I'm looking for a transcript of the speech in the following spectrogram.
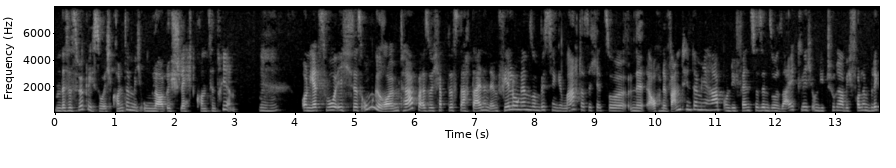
Und das ist wirklich so. Ich konnte mich unglaublich schlecht konzentrieren. Mhm. Und jetzt, wo ich das umgeräumt habe, also ich habe das nach deinen Empfehlungen so ein bisschen gemacht, dass ich jetzt so eine, auch eine Wand hinter mir habe und die Fenster sind so seitlich und die Türe habe ich voll im Blick.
